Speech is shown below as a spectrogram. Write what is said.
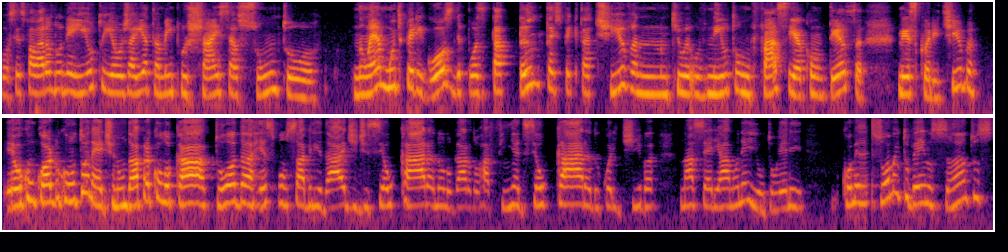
Vocês falaram do Neilton e eu já ia também puxar esse assunto. Não é muito perigoso depositar tanta expectativa no que o Neilton faça e aconteça nesse Coritiba? Eu concordo com o Tonete, não dá para colocar toda a responsabilidade de ser o cara no lugar do Rafinha, de ser o cara do Coritiba na Série A no Neilton. Ele começou muito bem no Santos,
